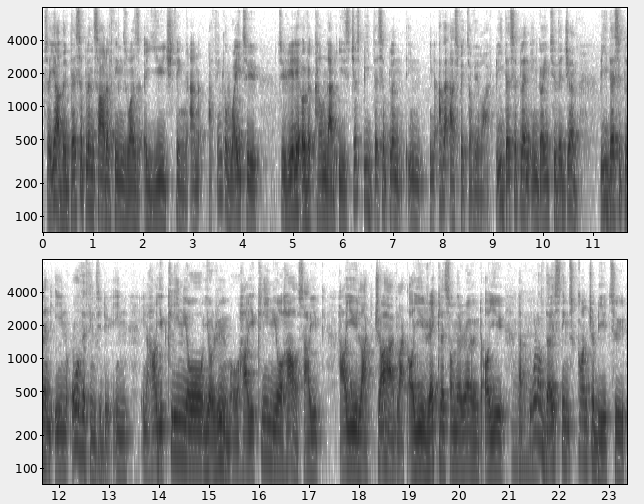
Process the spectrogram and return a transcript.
so yeah, the discipline side of things was a huge thing, and I think a way to to really overcome that is just be disciplined in in other aspects of your life. Be disciplined in going to the gym. Be disciplined in all the things you do. In in how you clean your your room or how you clean your house, how you how you like drive, like are you reckless on the road? Are you like all of those things contribute to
